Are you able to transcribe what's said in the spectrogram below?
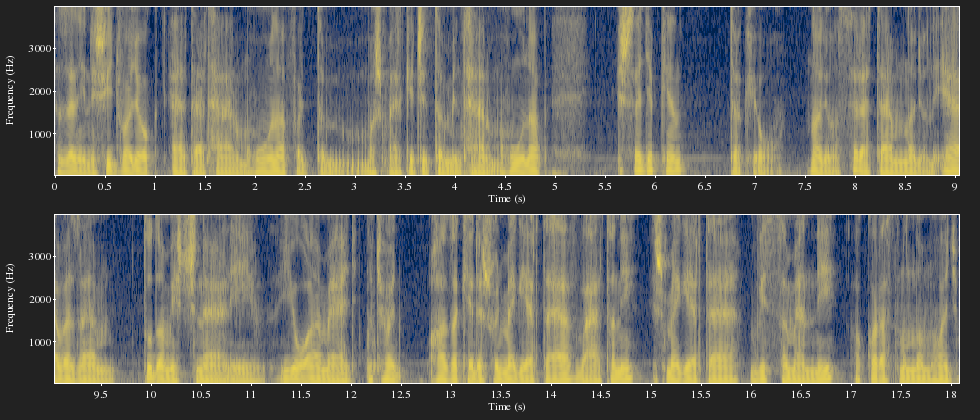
ezzel én is így vagyok, eltelt három hónap, vagy több, most már kicsit több, mint három hónap, és egyébként tök jó. Nagyon szeretem, nagyon élvezem, tudom is csinálni, jól megy, úgyhogy ha az a kérdés, hogy megérte váltani, és megérte visszamenni, akkor azt mondom, hogy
